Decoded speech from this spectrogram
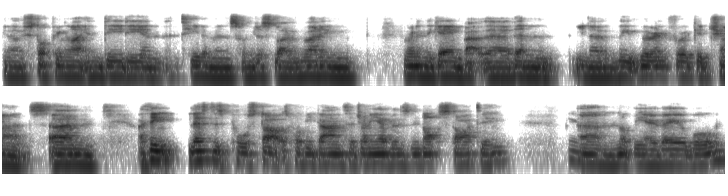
you know, stopping like Ndidi and, and Tielemans from just like running running the game back there, then you know we, we're in for a good chance. Um, I think Leicester's poor start was probably down to Jonny Evans not starting, um, not being available.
